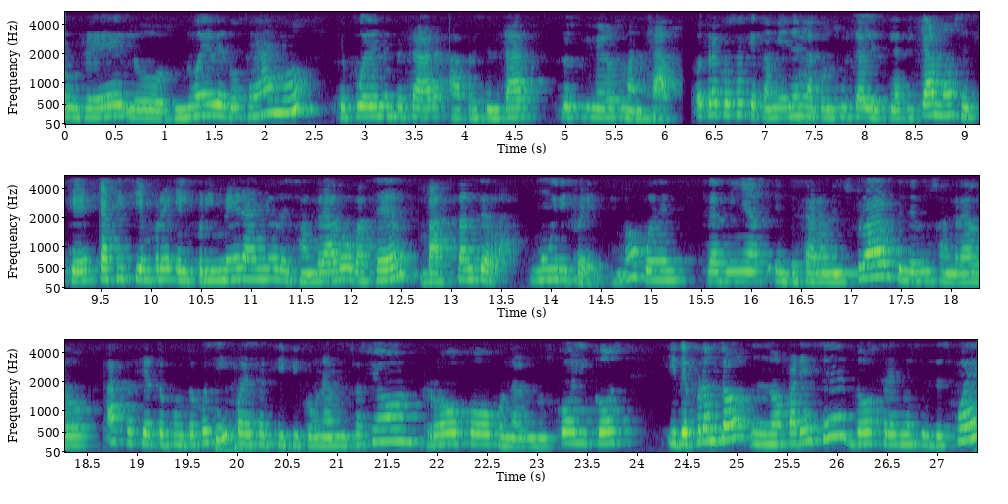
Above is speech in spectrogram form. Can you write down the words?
entre los 9, 12 años que pueden empezar a presentar los primeros manchados. Otra cosa que también en la consulta les platicamos es que casi siempre el primer año de sangrado va a ser bastante raro, muy diferente, ¿no? Pueden las niñas empezar a menstruar, tener un sangrado hasta cierto punto, pues sí, puede ser típico una menstruación, rojo, con algunos cólicos, y de pronto no aparece, dos, tres meses después,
